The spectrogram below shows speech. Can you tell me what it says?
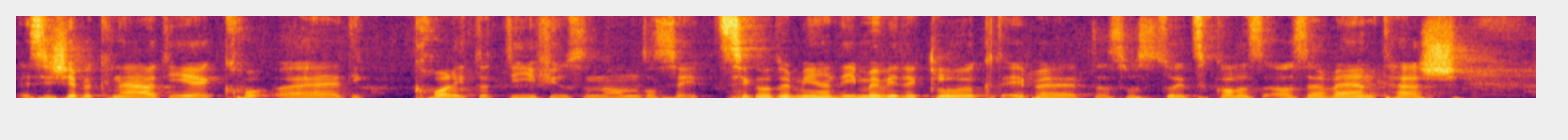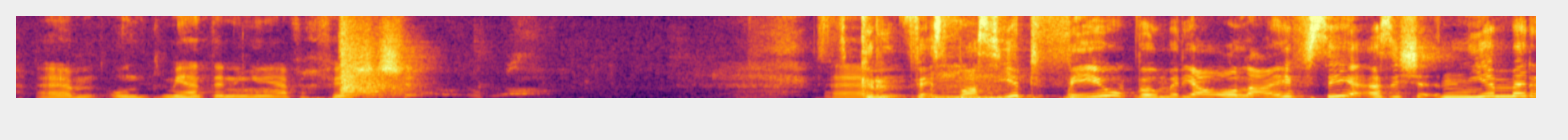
Es ist eben genau die, äh, die qualitative Auseinandersetzung. Oder wir haben immer wieder geschaut, eben das, was du jetzt als erwähnt hast, ähm, und wir haben dann irgendwie einfach festgestellt, ähm, es passiert viel, weil wir ja auch live sind. Es ist niemand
